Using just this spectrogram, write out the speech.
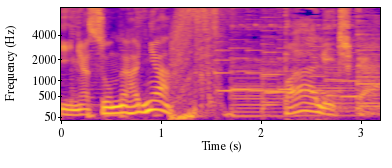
і нясумнага дня палечка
